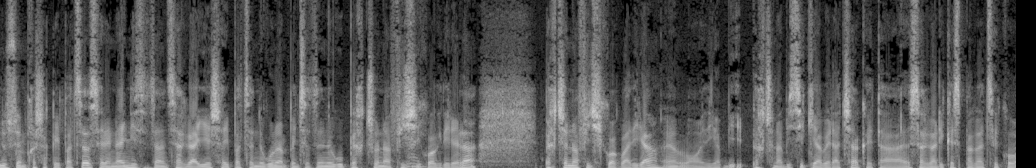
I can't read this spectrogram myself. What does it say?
duzu enpresa gehi zeren hain izatzen zer gai esa ipatzen dugunan, pentsatzen dugu pertsona fisikoak direla, pertsona fisikoak badira, eh, bon, dira, pertsona bizikia beratxak, eta zer garik ez pagatzeko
